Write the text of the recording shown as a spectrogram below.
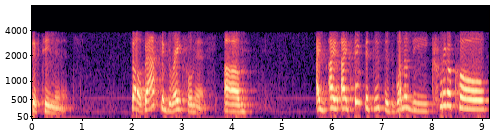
15 minutes. So back to gratefulness. Um, I, I, I think that this is one of the critical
